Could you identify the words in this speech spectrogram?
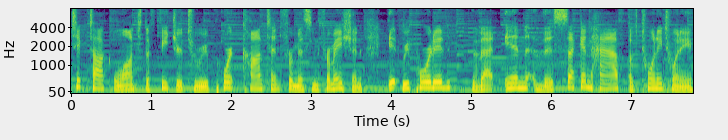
TikTok launched a feature to report content for misinformation. It reported that in the second half of 2020,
